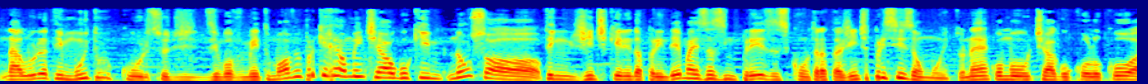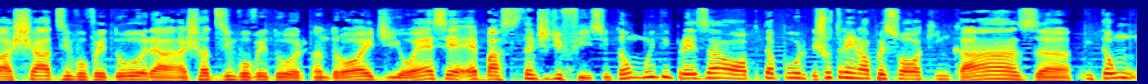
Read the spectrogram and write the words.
Na Lura tem muito curso de desenvolvimento móvel, porque realmente é algo que não só tem gente querendo aprender, mas as empresas que contratam a gente precisam muito, né? Como o Thiago colocou, achar desenvolvedora, achar desenvolvedor Android, iOS é, é bastante difícil. Então, muita empresa opta por, deixa eu treinar o pessoal aqui em casa. Então,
